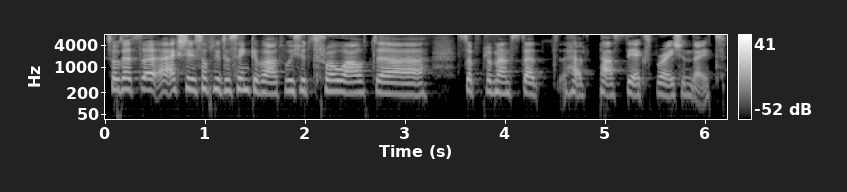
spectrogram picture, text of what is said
So that's uh, actually something to think about. We should throw out uh, supplements that have passed the expiration date.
